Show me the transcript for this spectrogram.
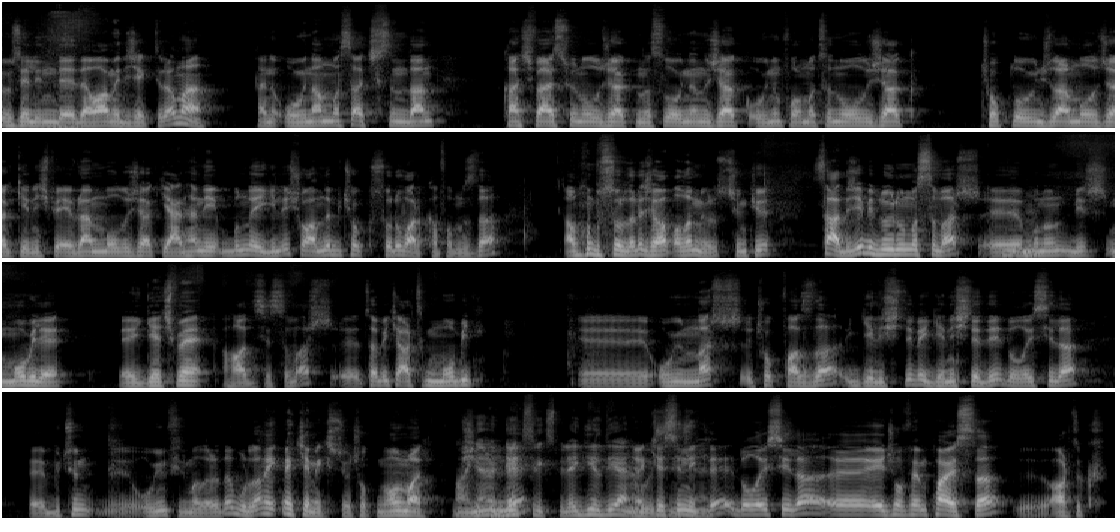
özelinde devam edecektir ama hani oynanması açısından kaç versiyon olacak, nasıl oynanacak, oyunun formatı ne olacak, çoklu oyuncular mı olacak, geniş bir evren mi olacak? Yani hani bununla ilgili şu anda birçok soru var kafamızda. Ama bu sorulara cevap alamıyoruz. Çünkü sadece bir duyurulması var. Ee, Hı hı. Bunun bir mobile e, geçme hadisesi var. E, tabii ki artık mobil e, oyunlar çok fazla gelişti ve genişledi. Dolayısıyla e, bütün e, oyun firmaları da buradan ekmek yemek istiyor. Çok normal bir Aynen şekilde. Netflix bile girdi yani Yani bu işin kesinlikle. içine. Dolayısıyla e, Age of Empires'ta e, artık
